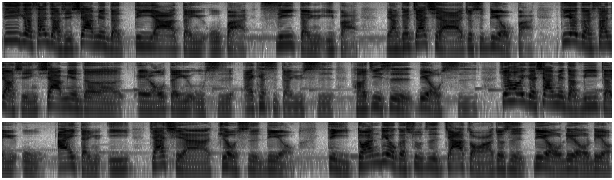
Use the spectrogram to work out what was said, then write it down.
第一个三角形下面的 D 啊等于五百，C 等于一百，两个加起来就是六百。第二个三角形下面的 L 等于五十，X 等于十，合计是六十。最后一个下面的 V 等于五，I 等于一，加起来就是六。底端六个数字加总啊，就是六六六。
